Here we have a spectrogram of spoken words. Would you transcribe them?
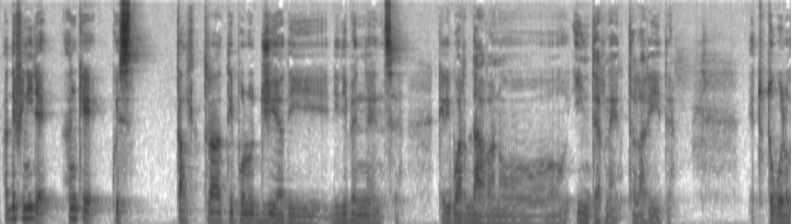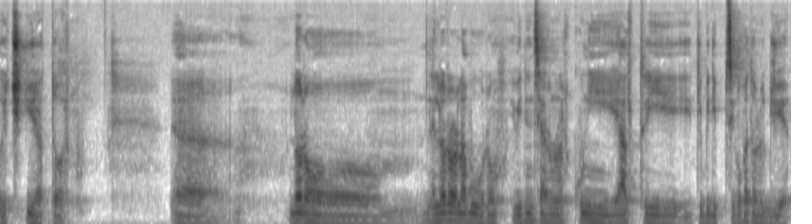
a definire anche quest'altra tipologia di, di dipendenze che riguardavano internet, la rete e tutto quello che ci gira attorno. Eh, loro, nel loro lavoro evidenziarono alcuni altri tipi di psicopatologie,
